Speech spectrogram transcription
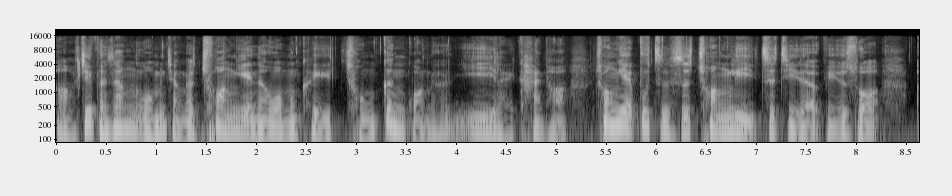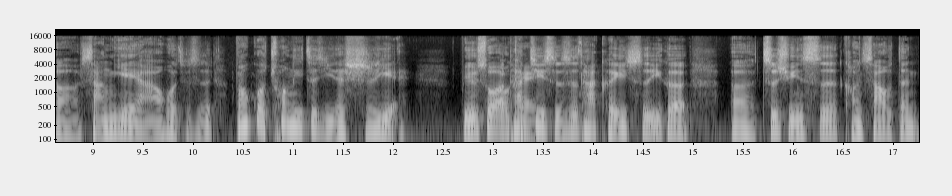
哦，基本上我们讲的创业呢，我们可以从更广的意义来看哈。创业不只是创立自己的，比如说呃商业啊，或者是包括创立自己的实业。比如说，他即使是他可以是一个呃咨询师 consultant，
